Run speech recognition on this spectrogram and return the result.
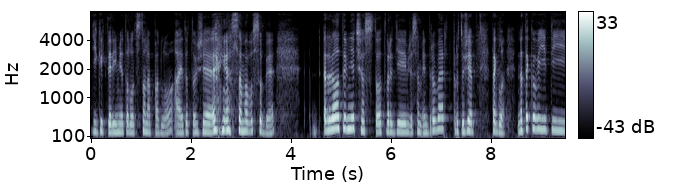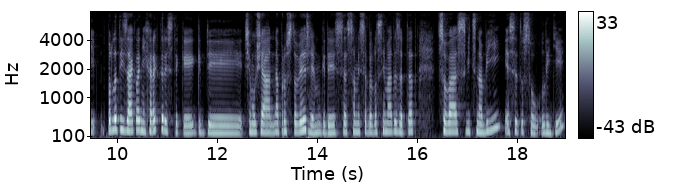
díky který mě tohle napadlo a je to to, že já sama o sobě relativně často tvrdím, že jsem introvert, protože takhle, na takový tý, podle té základní charakteristiky, kdy, čemuž já naprosto věřím, kdy se sami sebe vlastně máte zeptat, co vás víc nabíjí, jestli to jsou lidi,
